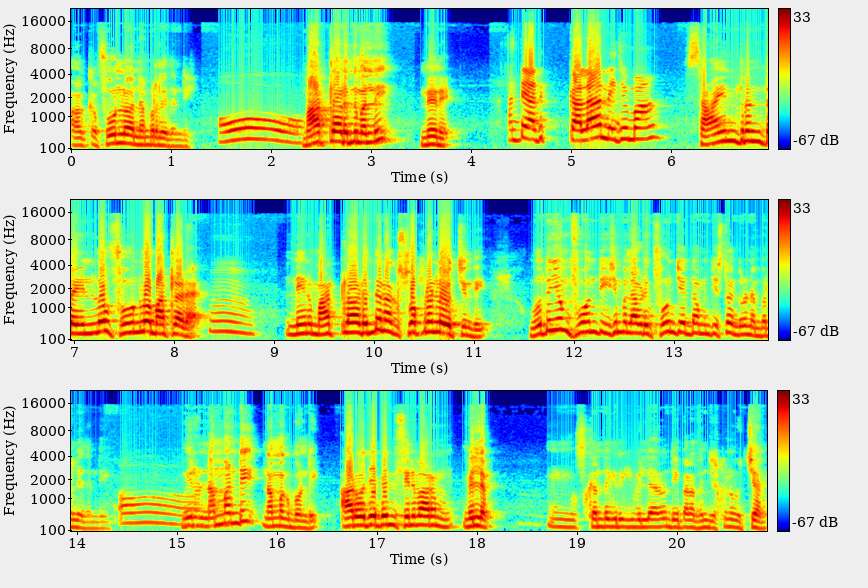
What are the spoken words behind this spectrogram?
ఆ ఫోన్లో ఆ నెంబర్ లేదండి. ఓ. మాట్లాడింది మళ్ళీ నేనే. అంటే అది కళ నిజమా? సాయంత్రం టైంలో ఫోన్లో మాట్లాడా. నేను మాట్లాడిందే నాకు స్వప్నంలో వచ్చింది. ఉదయం ఫోన్ తీసి మళ్ళీ ఆవిడకి ఫోన్ చేద్దామని చేస్తే అందులో నెంబర్ లేదండి. ఓ. మీరు నమ్మండి నమ్మకపోండి. ఆ రోజు అయిపోయింది శనివారం వెళ్ళాం. స్కందగిరికి వెళ్ళాను దీపారాధన చేసుకుని వచ్చాను.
